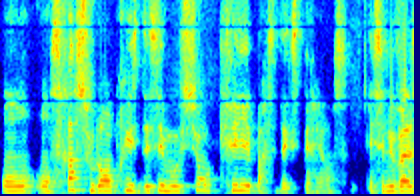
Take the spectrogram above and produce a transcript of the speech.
on, sera sous l'emprise des émotions créées par cette expérience. Et ces nouvelles,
